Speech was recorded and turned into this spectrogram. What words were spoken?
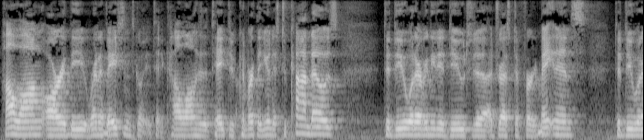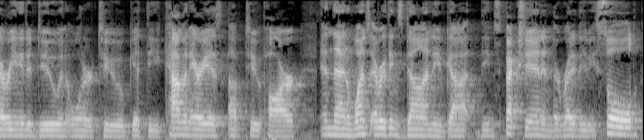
how long are the renovations going to take? How long does it take to convert the units to condos, to do whatever you need to do to address deferred maintenance, to do whatever you need to do in order to get the common areas up to par. And then once everything's done, you've got the inspection and they're ready to be sold.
